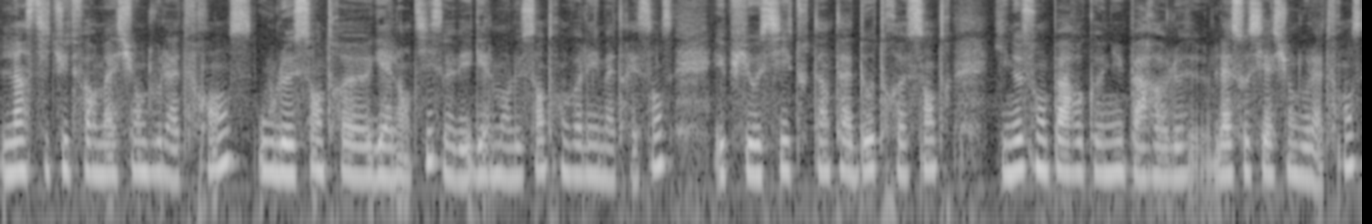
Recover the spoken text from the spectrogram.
l'Institut de formation Doula de France ou le centre Galantis. Vous avez également le centre Envolée et Matrescence et puis aussi tout un tas d'autres centres qui ne sont pas reconnus par l'association Doula de France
